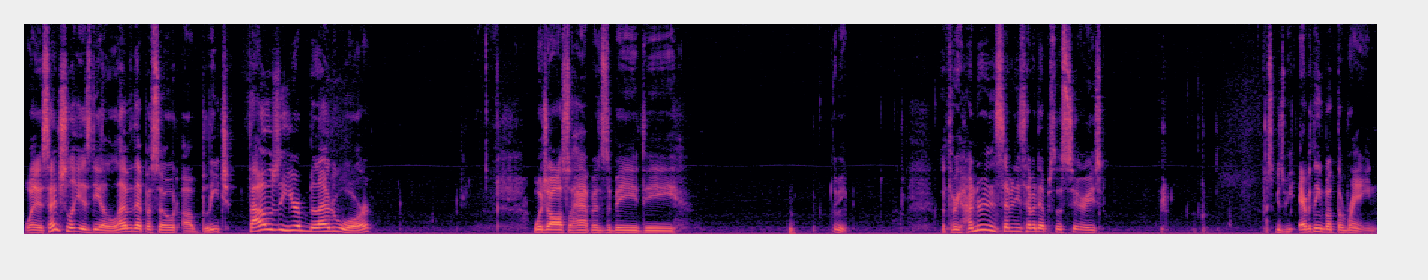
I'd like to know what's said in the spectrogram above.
what essentially is the 11th episode of Bleach Thousand Year Blood War, which also happens to be the I mean, the 377 episode series. Excuse me, everything but the rain.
